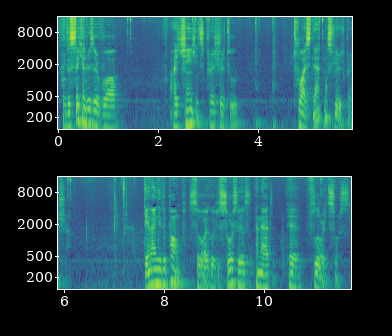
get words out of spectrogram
For the second reservoir, I change its pressure to twice the atmospheric pressure. Then I need a pump, so I go to sources and add a flow rate source.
